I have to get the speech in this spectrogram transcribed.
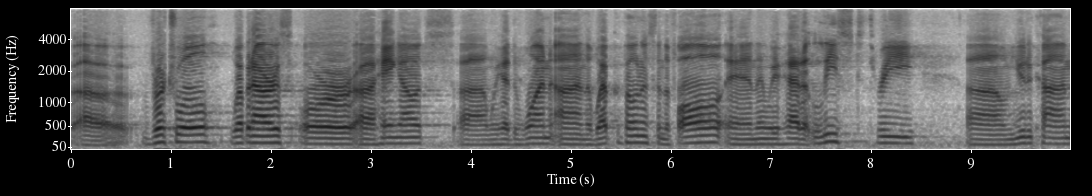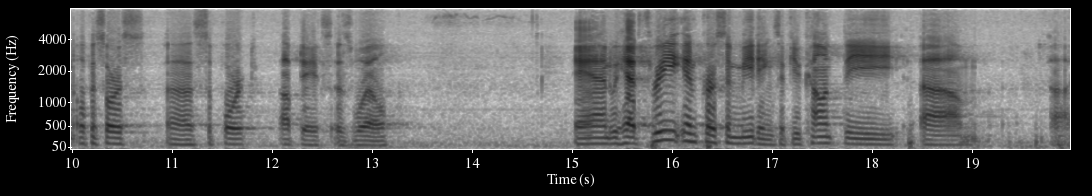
uh, virtual webinars or uh, hangouts. Um, We had the one on the web components in the fall, and then we've had at least three um, Unicon open source uh, support updates as well. And we had three in-person meetings, if you count the um, uh,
